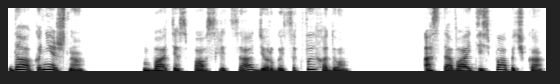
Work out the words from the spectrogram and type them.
«Да, конечно». Батя, спав с лица, дергается к выходу. «Оставайтесь, папочка,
